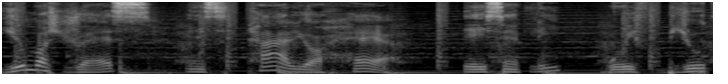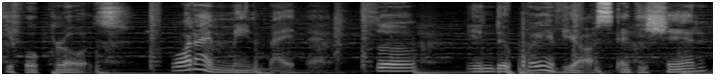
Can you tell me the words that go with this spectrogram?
You must dress and style your hair decently with beautiful clothes. What I mean by that? So, in the previous edition,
